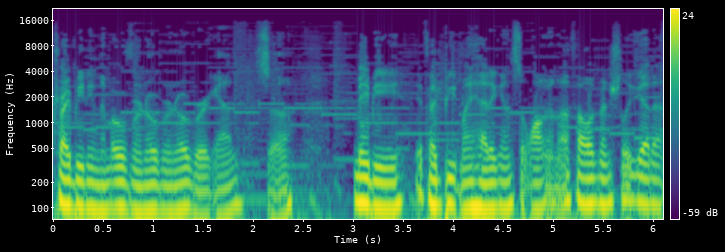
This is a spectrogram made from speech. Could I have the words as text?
try beating them over and over and over again. So maybe if I beat my head against it long enough, I'll eventually get it.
